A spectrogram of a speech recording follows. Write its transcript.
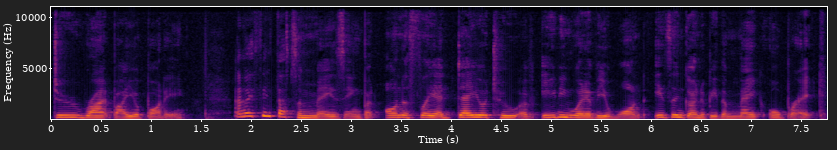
do right by your body. And I think that's amazing, but honestly, a day or two of eating whatever you want isn't going to be the make or break.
